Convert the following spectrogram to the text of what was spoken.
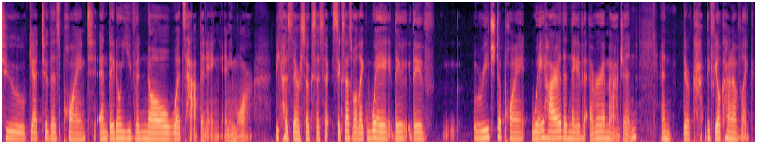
to get to this point and they don't even know what's happening anymore because they're so success- successful. Like way they they've reached a point way higher than they've ever imagined and they're they feel kind of like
